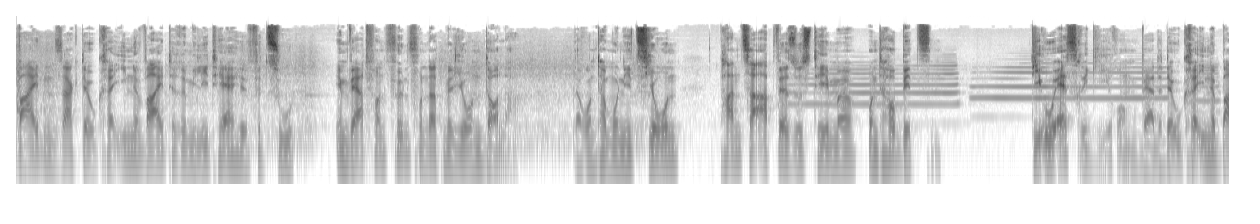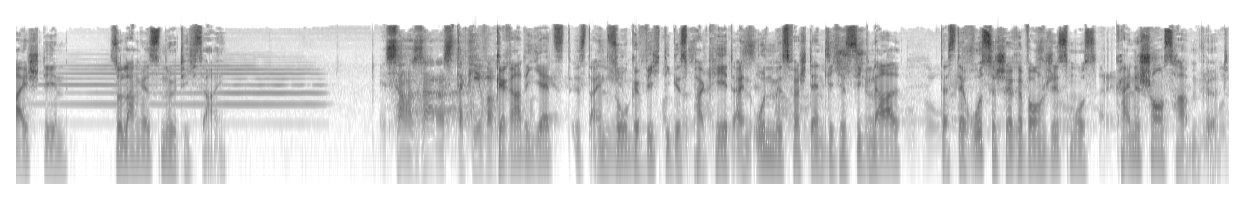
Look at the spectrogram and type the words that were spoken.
Biden sagt der Ukraine weitere Militärhilfe zu, im Wert von 500 Millionen Dollar. Darunter Munition, Panzerabwehrsysteme und Haubitzen. Die US-Regierung werde der Ukraine beistehen, solange es nötig sei. Gerade jetzt ist ein so gewichtiges Paket ein unmissverständliches Signal, dass der russische Revanchismus keine Chance haben wird.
